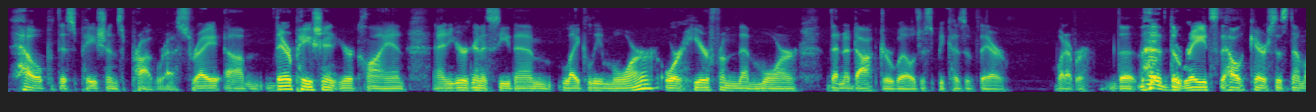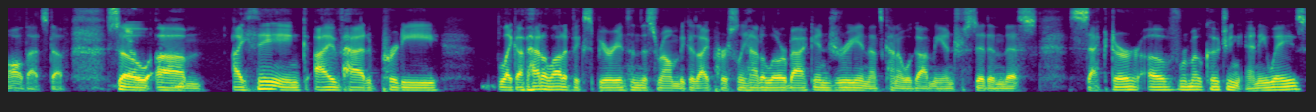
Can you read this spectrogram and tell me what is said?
help this patient's progress, right? Um, their patient, your client, and you're going to see them likely more or hear from them more than a doctor will just because of their whatever the the, the rates, the healthcare system, all that stuff. So, um, I think I've had pretty like I've had a lot of experience in this realm because I personally had a lower back injury and that's kind of what got me interested in this sector of remote coaching anyways.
